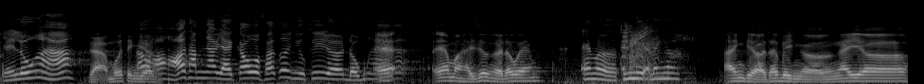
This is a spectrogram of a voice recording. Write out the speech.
Vậy luôn á hả? dạ mối tình yêu. họ hỏi thăm nhau vài câu phải có nhiều khi ờ, đụng hàng á em ở Hải Dương ở đâu em? Em ở Thanh Miện anh ơi. Anh thì ở Thái Bình ở ngay ờ,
